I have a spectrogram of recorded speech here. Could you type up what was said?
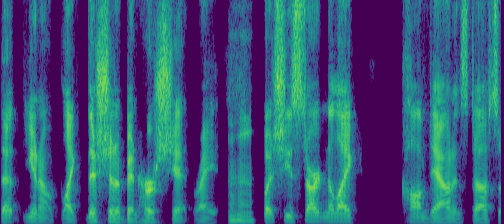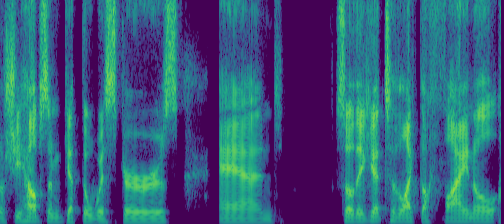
that you know like this should have been her shit, right? Mhm. But she's starting to like calm down and stuff. So she helps him get the whiskers, and so they get to like the final,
